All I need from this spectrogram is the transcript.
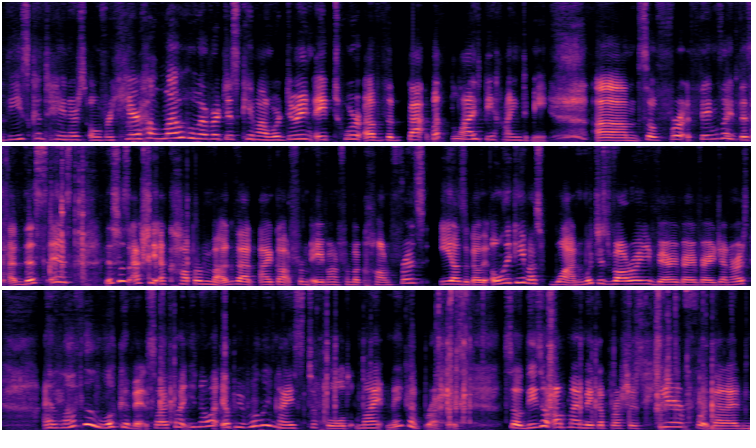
these containers over here. Hello, whoever just came on. We're doing a tour of the back. What lies behind me? Um, so for things like this, and this is this was actually a copper mug that I got from Avon from a conference eons ago. They only gave us one, which is already very, very, very generous. I love the look of it, so I thought, you know what, it'll be really nice to hold my makeup brushes. So these are all my makeup brushes here for that I'm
